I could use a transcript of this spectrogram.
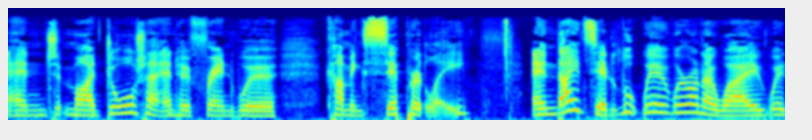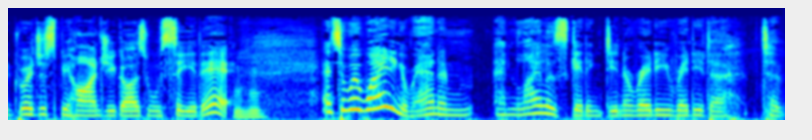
and my daughter and her friend were coming separately, and they'd said, "Look, we're we're on our way. We're we're just behind you guys. We'll see you there." Mm-hmm. And so we're waiting around, and, and Layla's getting dinner ready, ready to, to,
